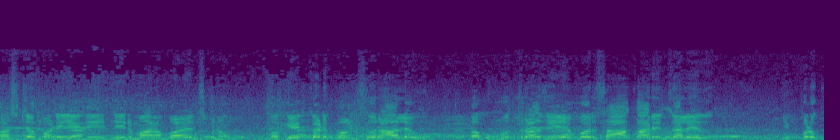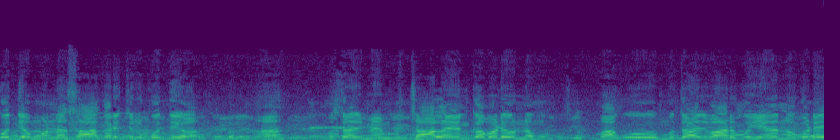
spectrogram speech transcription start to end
కష్టపడి ఇది నిర్మాణం భావించుకున్నాం. మాకు ఎక్కడి ఫండ్స్ రాలేవు. మాకు ముత్రాజు ఎవరు సహకరించలేదు. ఇప్పుడు కొద్దిగా మొన్న సహకరించిన కొద్దిగా ముత్తరాజు మేము చాలా వెనుకబడి ఉన్నాము. మాకు ముత్తరాజు వారికి ఏదైనా ఒకటి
